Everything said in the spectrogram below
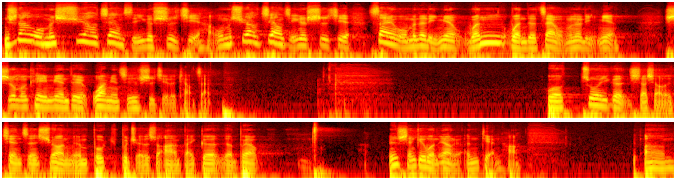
你知道我们需要这样子一个世界哈，我们需要这样子一个世界，在我们的里面稳稳的在我们的里面，使我们可以面对外面这些世界的挑战。我做一个小小的见证，希望你们不不觉得说啊，白哥不要，人神给我那样的恩典哈。嗯，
